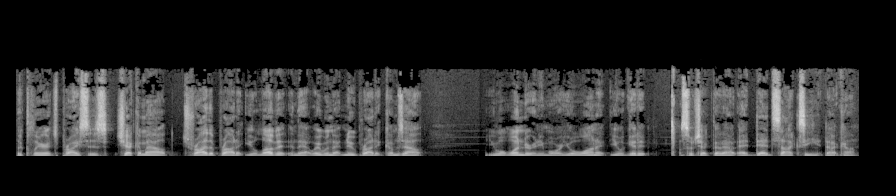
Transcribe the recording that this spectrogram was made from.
the clearance prices. Check them out. Try the product. You'll love it. And that way, when that new product comes out, you won't wonder anymore. You'll want it. You'll get it. So check that out at deadsoxy.com.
